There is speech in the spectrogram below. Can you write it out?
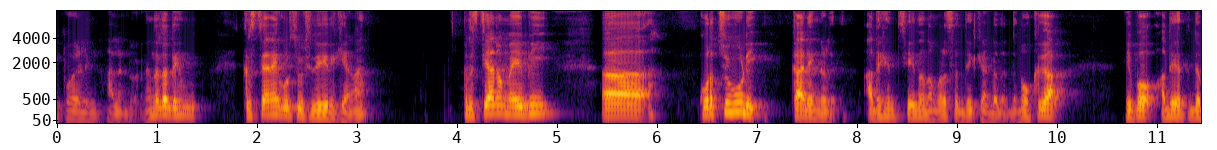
ഇപ്പോൾ എർലിംഗ് ഹാലൻഡ് പറയുന്നത്. എന്നിട്ട് അദ്ദേഹം ക്രിസ്ത്യാനെ കുറിച്ച് വിശദീകരിക്കുകയാണ്. ക്രിസ്ത്യാനോ മേ ബി കുറച്ചുകൂടി കാര്യങ്ങൾ അദ്ദേഹം ചെയ്യുന്ന നമ്മൾ ശ്രദ്ധിക്കേണ്ടതുണ്ട്. നോക്കുക ഇപ്പോൾ അദ്ദേഹത്തിന്റെ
